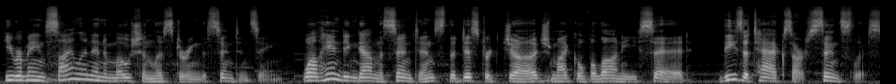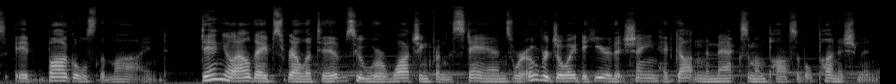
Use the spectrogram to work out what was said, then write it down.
He remained silent and emotionless during the sentencing. While handing down the sentence, the district judge, Michael Villani, said, These attacks are senseless. It boggles the mind. Daniel Aldape's relatives, who were watching from the stands, were overjoyed to hear that Shane had gotten the maximum possible punishment.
